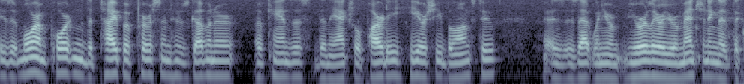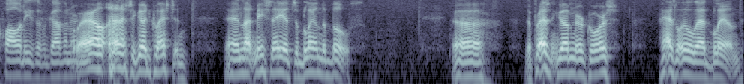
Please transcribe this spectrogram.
is it more important the type of person who's governor of Kansas than the actual party he or she belongs to? Is, is that when you, were, you earlier you were mentioning the, the qualities of a governor? Well, that's a good question. And let me say it's a blend of both. Uh, the present governor, of course, has a little of that blend.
